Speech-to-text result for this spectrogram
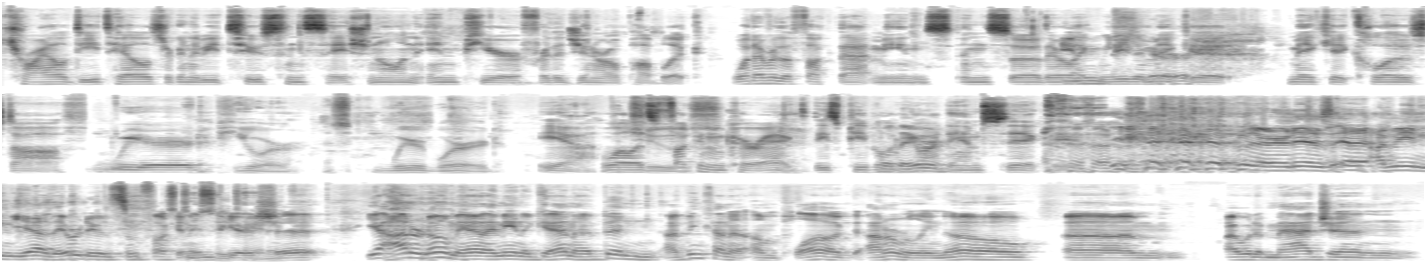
trial details are going to be too sensational and impure for the general public. Whatever the fuck that means. And so they're like, we need to make it make it closed off. Weird. Pure. That's a weird word. Yeah, well, it's choose. fucking correct. These people Well, are they were- goddamn sick, dude. there it is. I mean, yeah, they were doing some fucking impure satanic. shit. Yeah, I don't know, man. I mean, again, I've been I've been kind of unplugged. I don't really know. Um, I would imagine.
